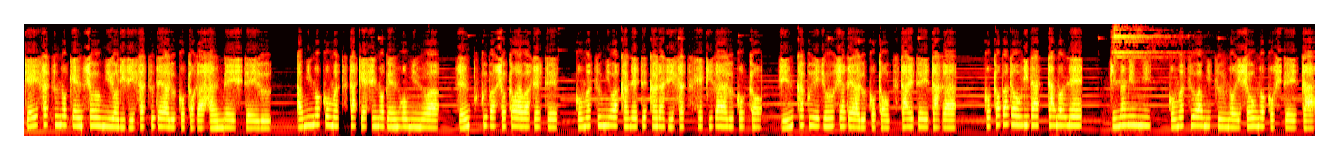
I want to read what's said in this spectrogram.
警察の検証により自殺であることが判明している。兄の小松武史の弁護人は、潜伏場所と合わせて、小松にはかねてから自殺癖があること、人格異常者であることを伝えていたが、言葉通りだったのね。ちなみに、小松は2通の遺書を残していた。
